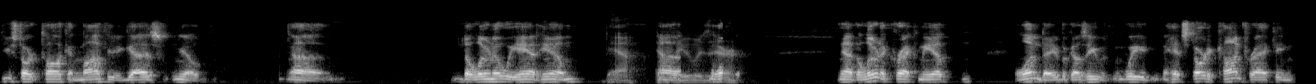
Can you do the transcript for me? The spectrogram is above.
you start talking mafia guys, you know, uh, DeLuna, we had him. Yeah, uh, he was there. Now DeLuna cracked me up one day because he was, we had started contracting.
